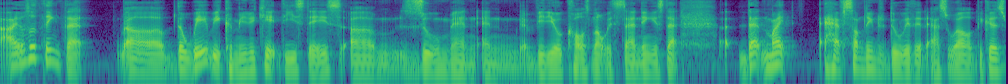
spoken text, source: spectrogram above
I also think that uh, the way we communicate these days, um, Zoom and, and video calls notwithstanding, is that uh, that might have something to do with it as well because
